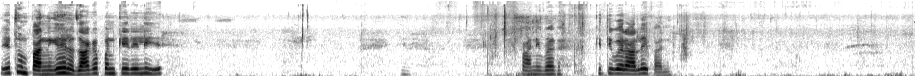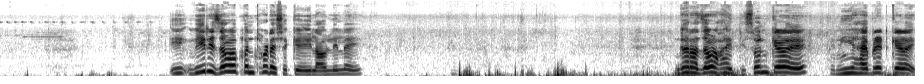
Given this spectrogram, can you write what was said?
इथून पाणी घ्यायला जागा पण केलेली आहे. पाणी बघा किती वर आलंय पाणी. विहिरीजवळ पण थोड्याशा केळी लावलेलं आहे. घराजवळ आहे ती सोन केळं आहे आणि ही हायब्रिड केळं आहे.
